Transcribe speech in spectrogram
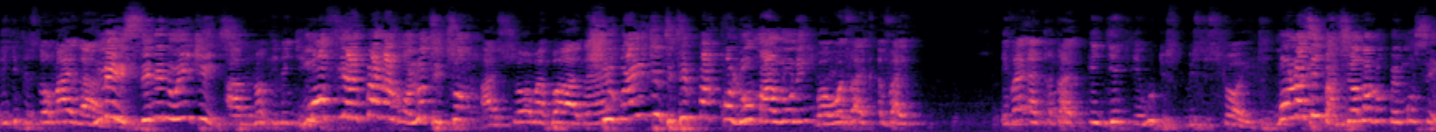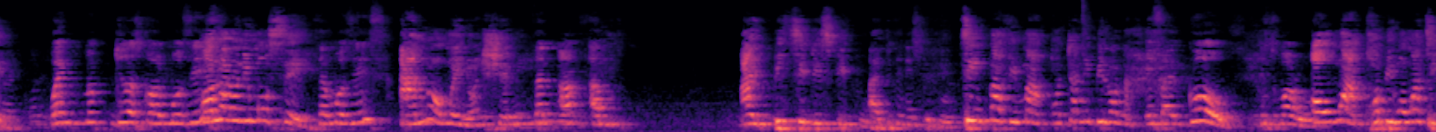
Egypt is not my land. mi sí nínú Egypt I'm not in Egypt. mo fi agbára hàn lótìtọ́ I show my power there. ṣùgbọ́n Egypt ti bá kọlù ó máa run ni. But what if I if I if I enter Egypt, it would be destroyed. mo rántí ìgbà tí Ọlọ́run pe Mósè When Jesus called Moses, Ọlọ́run ní Mósè. said Moses, àánú àwọn èèyàn ń ṣe mí. then I'm, I'm, I pity these people. I pity these people. tí n bá fi máa kọjá níbí lọ́la. If I go tomorrow, ọwọ́ àkọ́bí wọn wá ti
